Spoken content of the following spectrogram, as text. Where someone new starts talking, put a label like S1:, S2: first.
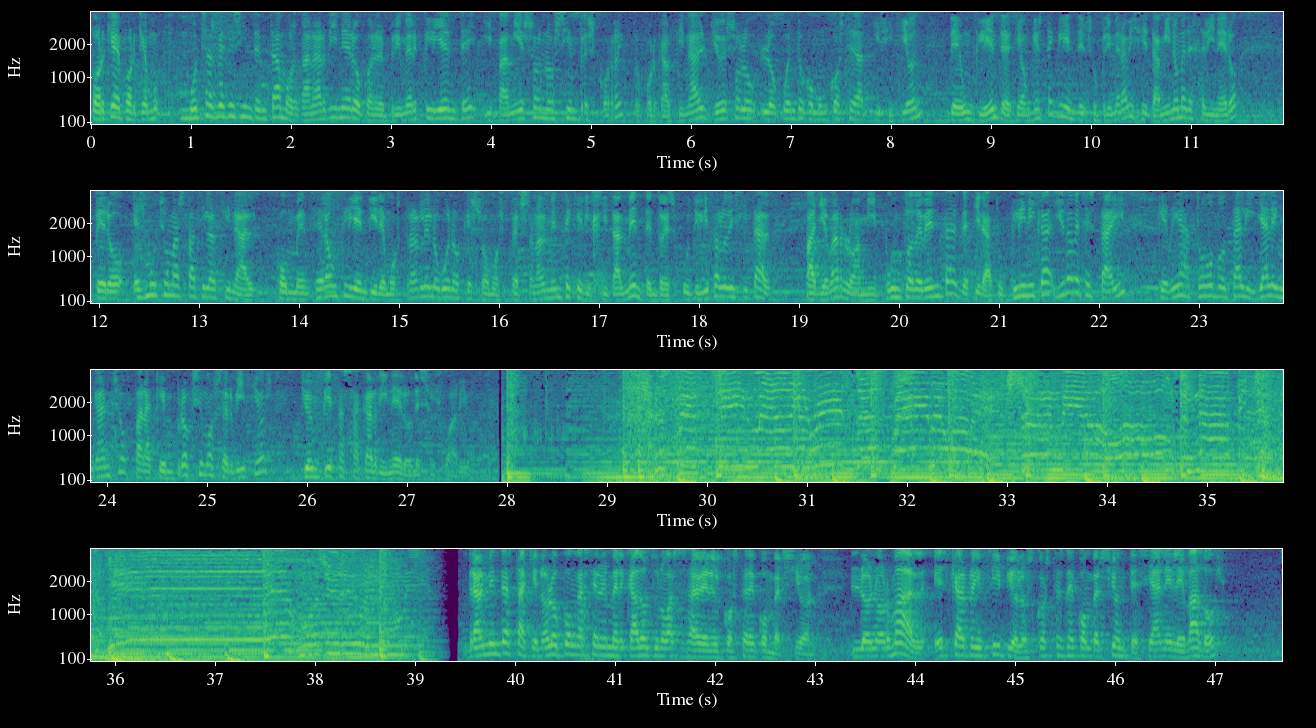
S1: ¿Por qué? Porque muchas veces intentamos ganar dinero con el primer cliente y para mí eso no siempre es correcto, porque al final yo eso lo, cuento como un coste de adquisición de un cliente. Decía, aunque este cliente en su primera visita a mí no me deje dinero, pero es mucho más fácil al final convencer a un cliente y demostrarle lo bueno que somos personalmente que digitalmente. Entonces, utilizo lo digital para llevarlo a mi punto de venta, es decir, a tu clínica, y una vez está ahí, que vea todo tal y ya le engancho para que en próximos servicios yo empiece a sacar dinero de ese usuario. Realmente hasta que no lo pongas en el mercado tú no vas a saber el coste de conversión. Lo normal es que al principio los costes de conversión te sean elevados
